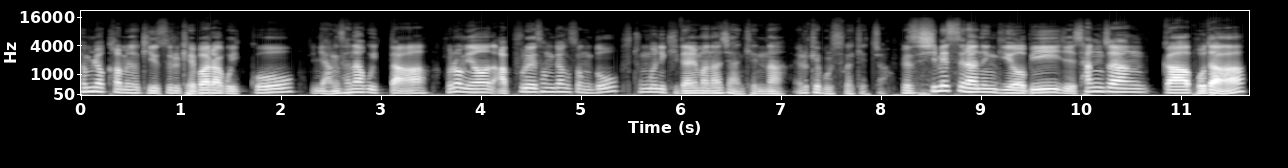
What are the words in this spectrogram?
협력하면서 기술을 개발하고 있고 양산하고 있다. 그러면 앞으로의 성장성도 충분히 기대할 만하지 않겠나 이렇게 볼 수가 있겠죠. 그래서 시메스라는 기업이 이제 상장가보다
